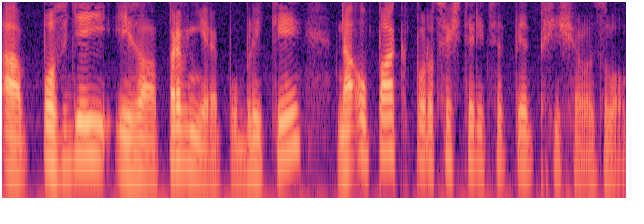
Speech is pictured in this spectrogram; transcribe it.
a později i za první republiky. Naopak po roce 45 přišel zlom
